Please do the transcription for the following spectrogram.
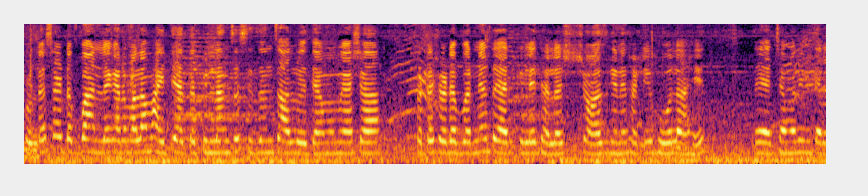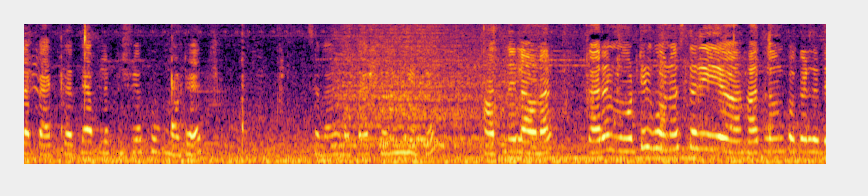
छोटासा डब्बा आणलाय. कारण मला माहिती आहे आता पिल्लांचा सीझन चालू आहे. त्यामुळे मी अशा छोट्या छोट्या बरण्या तयार केल्या त्याला श्वास घेण्यासाठी होल आहेत. तर याच्यामध्ये मी त्याला पॅक करते. आपल्या पिशव्या खूप मोठ्या आहेत. चला ह्याला पॅक करून घेते. हात नाही लावणार. कारण मोठे घोणस तरी हात लावून पकडत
